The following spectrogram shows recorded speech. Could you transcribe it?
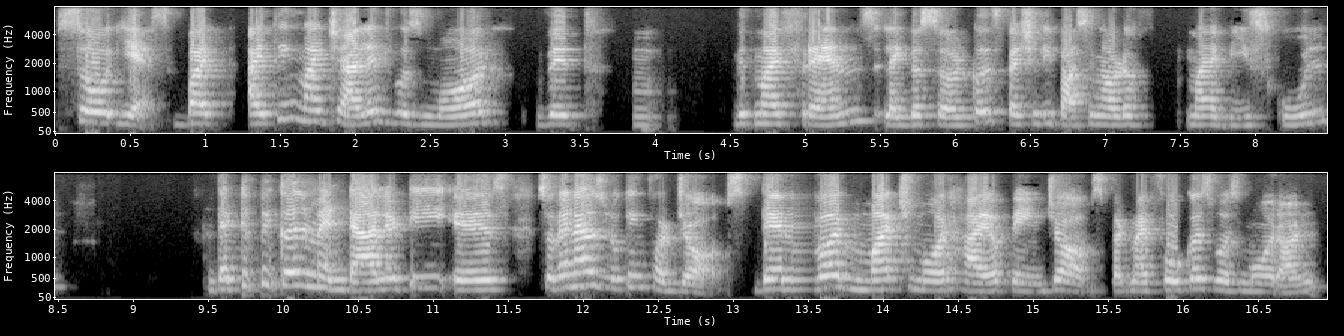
so yes, but I think my challenge was more with with my friends, like the circle, especially passing out of my B school the typical mentality is so when i was looking for jobs there were much more higher paying jobs but my focus was more on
